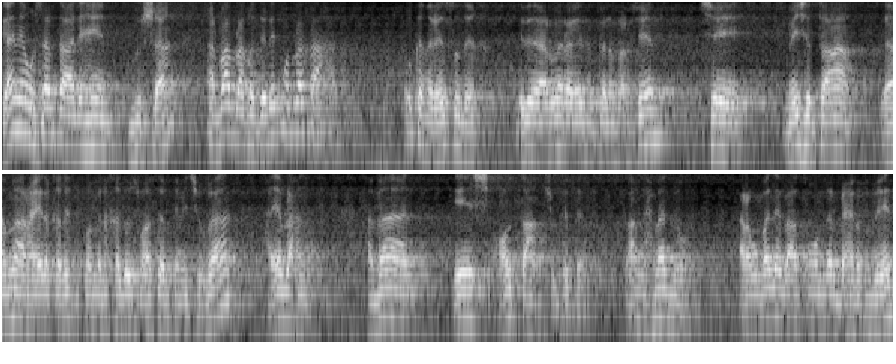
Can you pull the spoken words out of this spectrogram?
يعني وصلت عليهم قدوشة أربع بركات لك أحد وكان رئيس صديق. إذا أروي رأيتم كانوا عارفين شيء مش الطاعة يا ما راح يلقى قوم القدوس وعصرت من تشوفها حيبلع حزنك أبان إيش؟ عود طعم شو كده؟ طعم نحمد نور ربنا بعصمهم نربح البيت.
